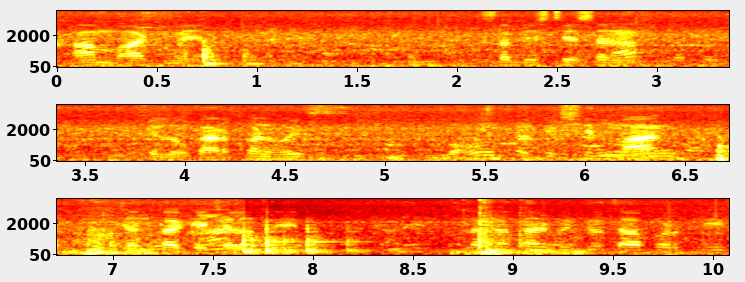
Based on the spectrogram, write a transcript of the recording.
खाम भाट में सब स्टेशन के लोकार्पण हुई। बहुत प्रतीक्षित मांग जनता के चलते लगातार विद्युत आपूर्ति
